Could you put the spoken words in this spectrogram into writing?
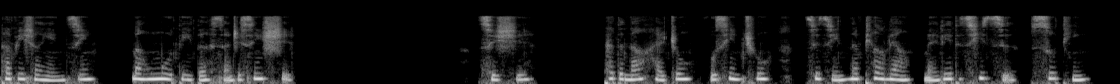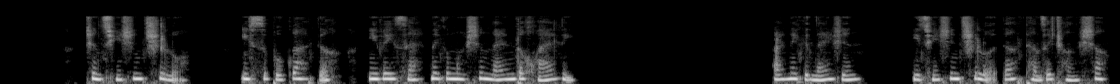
他闭上眼睛，漫无目的的想着心事。此时，他的脑海中浮现出自己那漂亮美丽的妻子苏婷，正全身赤裸、一丝不挂的依偎在那个陌生男人的怀里，而那个男人也全身赤裸的躺在床上。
